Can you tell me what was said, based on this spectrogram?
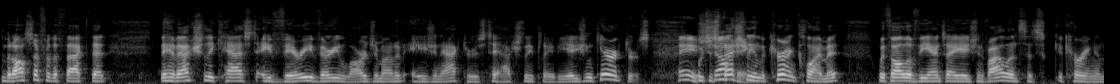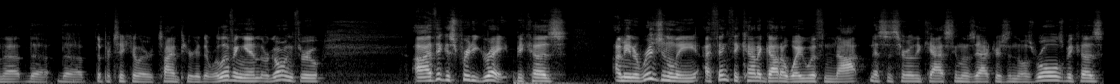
but also for the fact that they have actually cast a very, very large amount of Asian actors to actually play the Asian characters. Hey, which, shocking. especially in the current climate, with all of the anti-Asian violence that's occurring in the the, the, the particular time period that we're living in, that we're going through, I think is pretty great because. I mean, originally, I think they kind of got away with not necessarily casting those actors in those roles because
